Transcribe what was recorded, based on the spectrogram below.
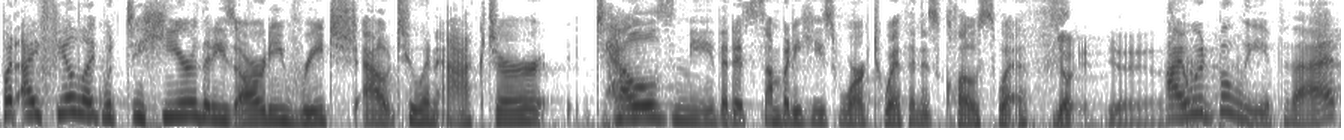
But I feel like to hear that he's already reached out to an actor tells me that it's somebody he's worked with and is close with. Oh, yeah, yeah, yeah. yeah, I fair. would believe that,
